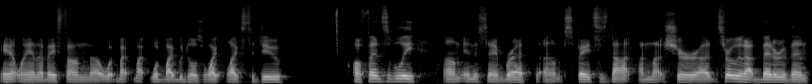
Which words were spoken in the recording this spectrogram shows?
in Atlanta based on uh, what Mike, what Mike likes to do. Offensively, um, in the same breath. Um, Speights is not, I'm not sure, uh, certainly not better than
